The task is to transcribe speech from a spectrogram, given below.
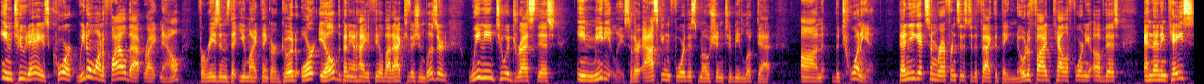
in two days, court. We don't want to file that right now for reasons that you might think are good or ill, depending on how you feel about Activision Blizzard. We need to address this immediately. So they're asking for this motion to be looked at on the 20th. Then you get some references to the fact that they notified California of this. And then, in case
